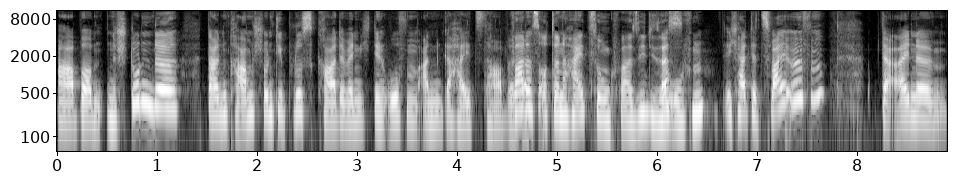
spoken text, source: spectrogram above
Aber eine Stunde, dann kam schon die Plusgrade, wenn ich den Ofen angeheizt habe. War das auch deine Heizung quasi, dieser das, Ofen? Ich hatte zwei Öfen. Der eine,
